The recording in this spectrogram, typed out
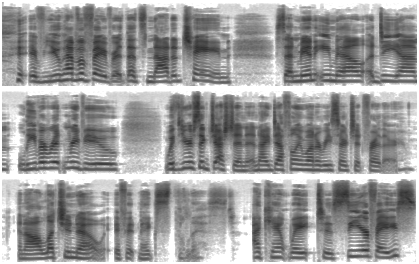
if you have a favorite that's not a chain, send me an email, a DM, leave a written review with your suggestion, and I definitely want to research it further. And I'll let you know if it makes the list. I can't wait to see your face,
